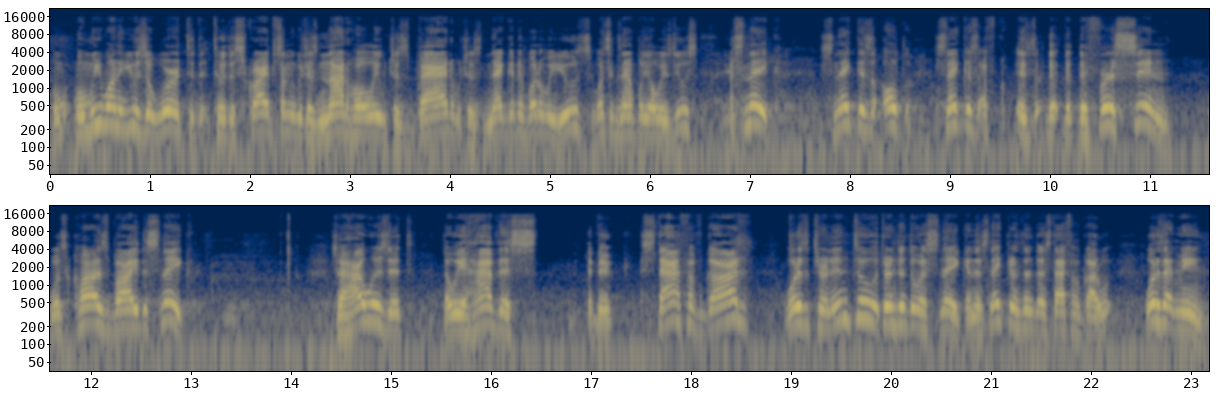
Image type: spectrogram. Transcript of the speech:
When, when we want to use a word to, to describe something which is not holy, which is bad, which is negative, what do we use? What's the example you always use? A snake. Snake is ult- snake is, is the, the, the first sin was caused by the snake. So how is it that we have this the staff of God? What does it turn into? It turns into a snake, and the snake turns into a staff of God. What, does that mean?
